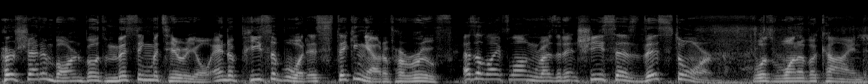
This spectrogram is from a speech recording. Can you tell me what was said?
Her shed and barn both missing material and a piece of wood is sticking out of her roof. As a lifelong resident, she says this storm was one of a kind.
